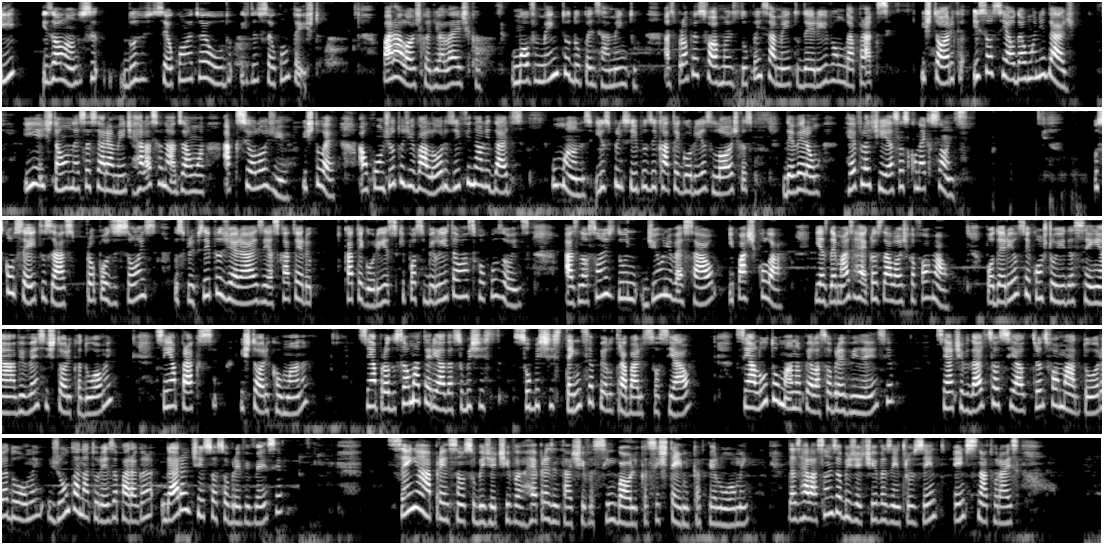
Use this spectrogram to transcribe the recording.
e isolando-se do seu conteúdo e do seu contexto. Para a lógica dialética, o movimento do pensamento, as próprias formas do pensamento derivam da praxe histórica e social da humanidade e estão necessariamente relacionados a uma axiologia, isto é, ao conjunto de valores e finalidades humanas, e os princípios e categorias lógicas deverão refletir essas conexões. Os conceitos, as proposições, os princípios gerais e as categorias que possibilitam as conclusões, as noções do, de universal e particular e as demais regras da lógica formal. Poderiam ser construídas sem a vivência histórica do homem, sem a praxe histórica humana, sem a produção material da subsistência pelo trabalho social, sem a luta humana pela sobrevivência, sem a atividade social transformadora do homem junto à natureza para garantir sua sobrevivência sem a apreensão subjetiva, representativa, simbólica, sistêmica pelo homem, das relações objetivas entre os entes naturais,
